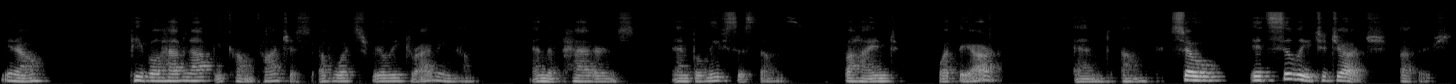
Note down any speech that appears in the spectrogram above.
you know, people have not become conscious of what's really driving them and the patterns and belief systems behind what they are. And um, so it's silly to judge others.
